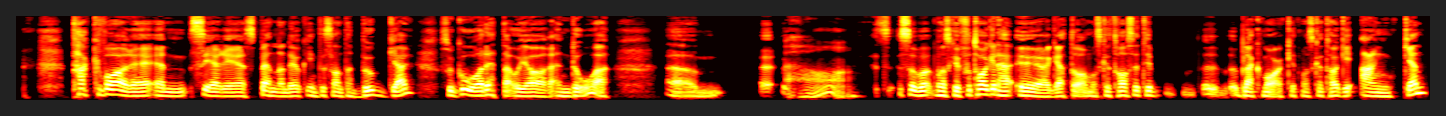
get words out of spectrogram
tack vare en serie spännande och intressanta buggar så går detta att göra ändå. Um, så man ska få tag i det här ögat då, man ska ta sig till eh, Black Market, man ska ta tag i anken.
